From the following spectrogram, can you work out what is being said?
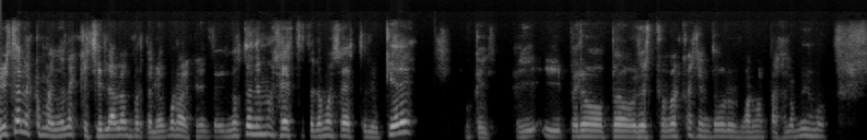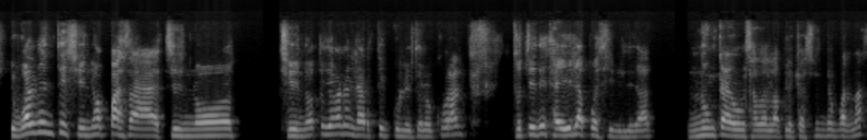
visto a las compañeras que sí le hablan por teléfono al cliente. No tenemos esto, tenemos esto, ¿lo quiere? Ok, y- y- pero, pero desconozco si en todos los Walmart pasa lo mismo. Igualmente, si no pasa, si no, si no te llevan el artículo y te lo cobran, tú tienes ahí la posibilidad. Nunca he usado la aplicación de Walmart,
